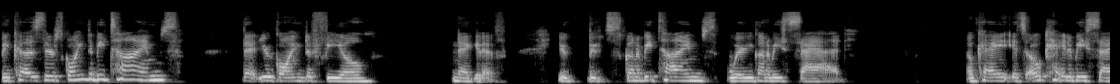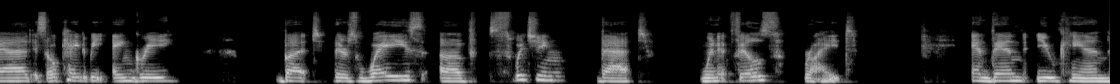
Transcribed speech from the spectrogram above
because there's going to be times that you're going to feel negative. You're, it's going to be times where you're going to be sad. Okay, it's okay to be sad. It's okay to be angry but there's ways of switching that when it feels right and then you can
